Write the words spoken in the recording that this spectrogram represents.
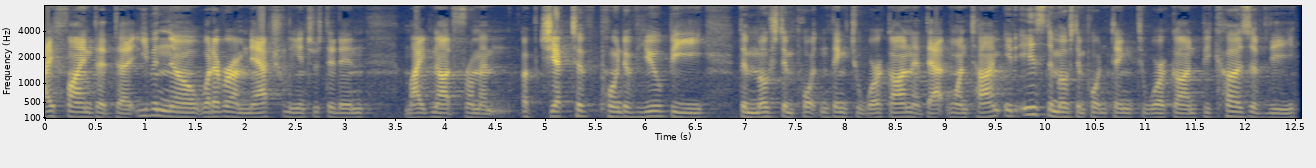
I find that uh, even though whatever I'm naturally interested in might not, from an objective point of view, be the most important thing to work on at that one time, it is the most important thing to work on because of the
